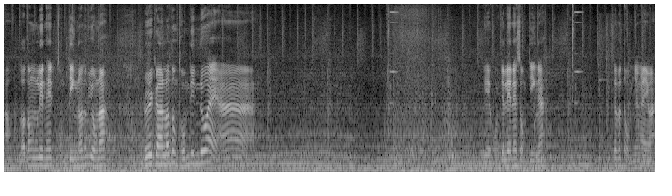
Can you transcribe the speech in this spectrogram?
เอาเราต้องเล่นให้สมจริงเนาะท่านผู้ชมนะโดยการเราต้องถมดินด้วย อ่า โอเค ผมจะเล่นให้สมจริงนะจะมันถมยังไงวะ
